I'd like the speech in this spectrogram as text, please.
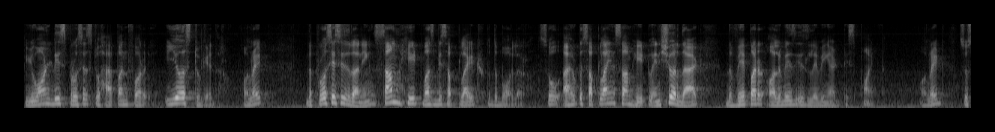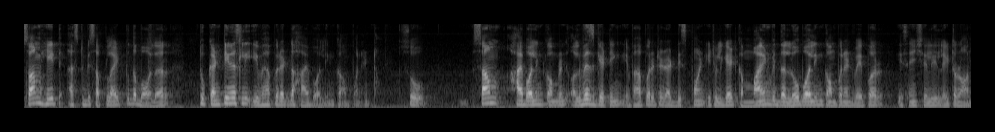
you want this process to happen for years together, all right. The process is running, some heat must be supplied to the boiler. So, I have to supply in some heat to ensure that the vapor always is living at this point, all right. So, some heat has to be supplied to the boiler to continuously evaporate the high boiling component. So, some high boiling component always getting evaporated at this point, it will get combined with the low boiling component vapor essentially later on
